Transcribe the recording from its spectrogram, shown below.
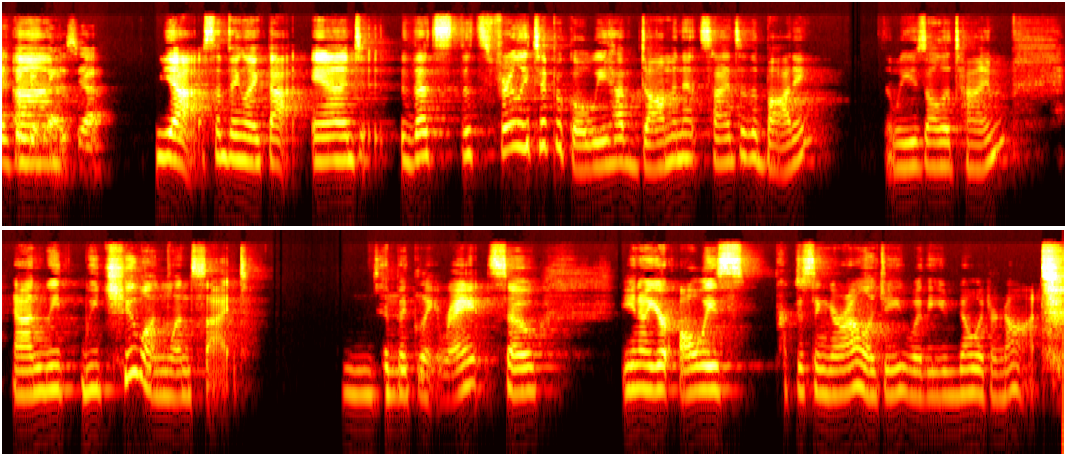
I think Um, it was, yeah. Yeah, something like that. And that's that's fairly typical. We have dominant sides of the body that we use all the time, and we we chew on one side Mm-hmm. typically, right? So, you know, you're always practicing neurology whether you know it or not.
